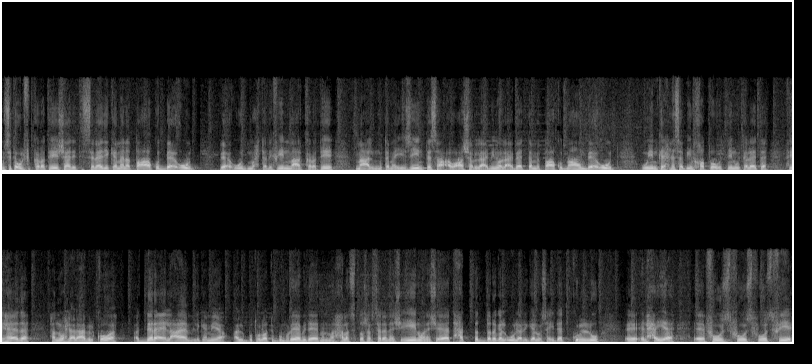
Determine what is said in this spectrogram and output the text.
ونسيت أقول في الكاراتيه شهدت السنة دي كمان التعاقد بعقود بعقود محترفين مع الكاراتيه مع المتميزين تسع أو عشر لاعبين ولاعبات تم التعاقد معهم بعقود. ويمكن إحنا سابقين خطوة واثنين وثلاثة في هذا. هنروح لألعاب القوى الدرع العام لجميع البطولات الجمهورية بداية من مرحلة 16 سنة ناشئين وناشئات حتى الدرجة الأولى رجال وسيدات كله آه، الحقيقة آه، فوز فوز فوز في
